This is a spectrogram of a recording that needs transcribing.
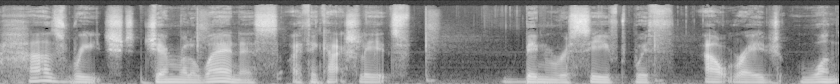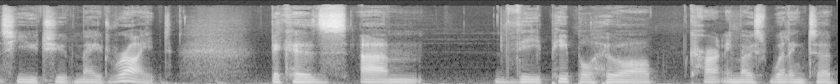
has reached general awareness, I think actually it's been received with outrage once YouTube made right, because um, the people who are currently most willing to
